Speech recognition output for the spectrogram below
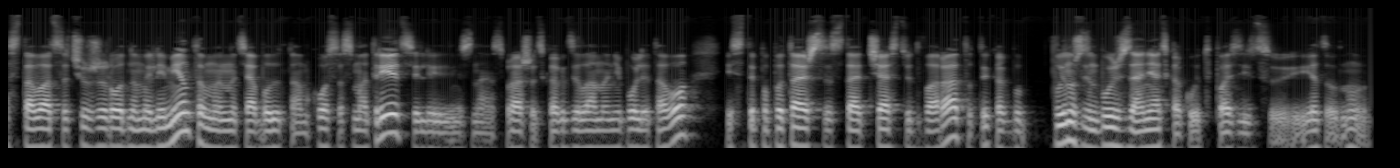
оставаться чужеродным элементом, и на тебя будут там косо смотреть или, не знаю, спрашивать, как дела, но не более того. Если ты попытаешься стать частью двора, то ты как бы вынужден будешь занять какую-то позицию. И это ну,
